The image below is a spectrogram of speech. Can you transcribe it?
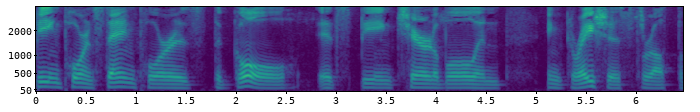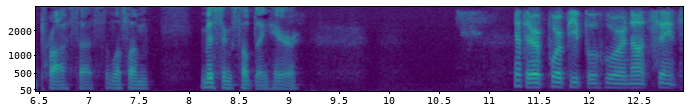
being poor and staying poor is the goal. It's being charitable and and gracious throughout the process, unless I'm missing something here. Yeah, there are poor people who are not saints,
